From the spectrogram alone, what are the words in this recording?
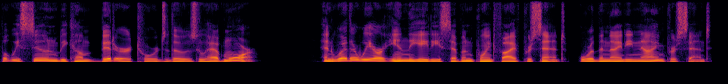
but we soon become bitter towards those who have more. And whether we are in the 87.5% or the 99%,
